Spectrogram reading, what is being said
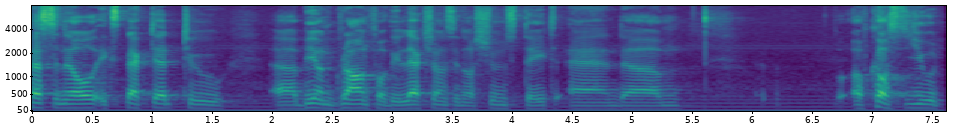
personnel expected to uh, be on ground for the elections in Osun State. And um, of course, you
